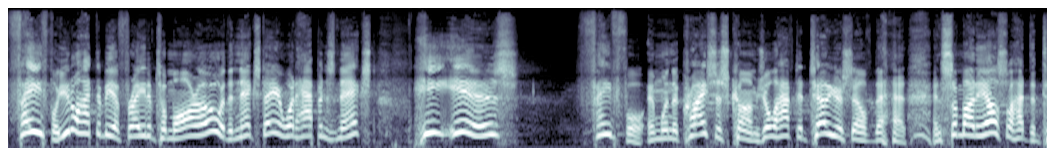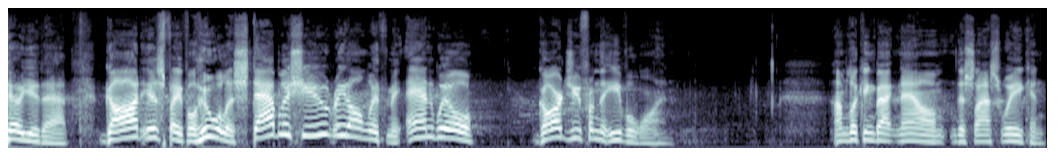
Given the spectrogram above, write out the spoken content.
faithful. You don't have to be afraid of tomorrow or the next day or what happens next. He is faithful. And when the crisis comes, you'll have to tell yourself that, and somebody else will have to tell you that. God is faithful, who will establish you, read on with me, and will guard you from the evil one. I'm looking back now this last week and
